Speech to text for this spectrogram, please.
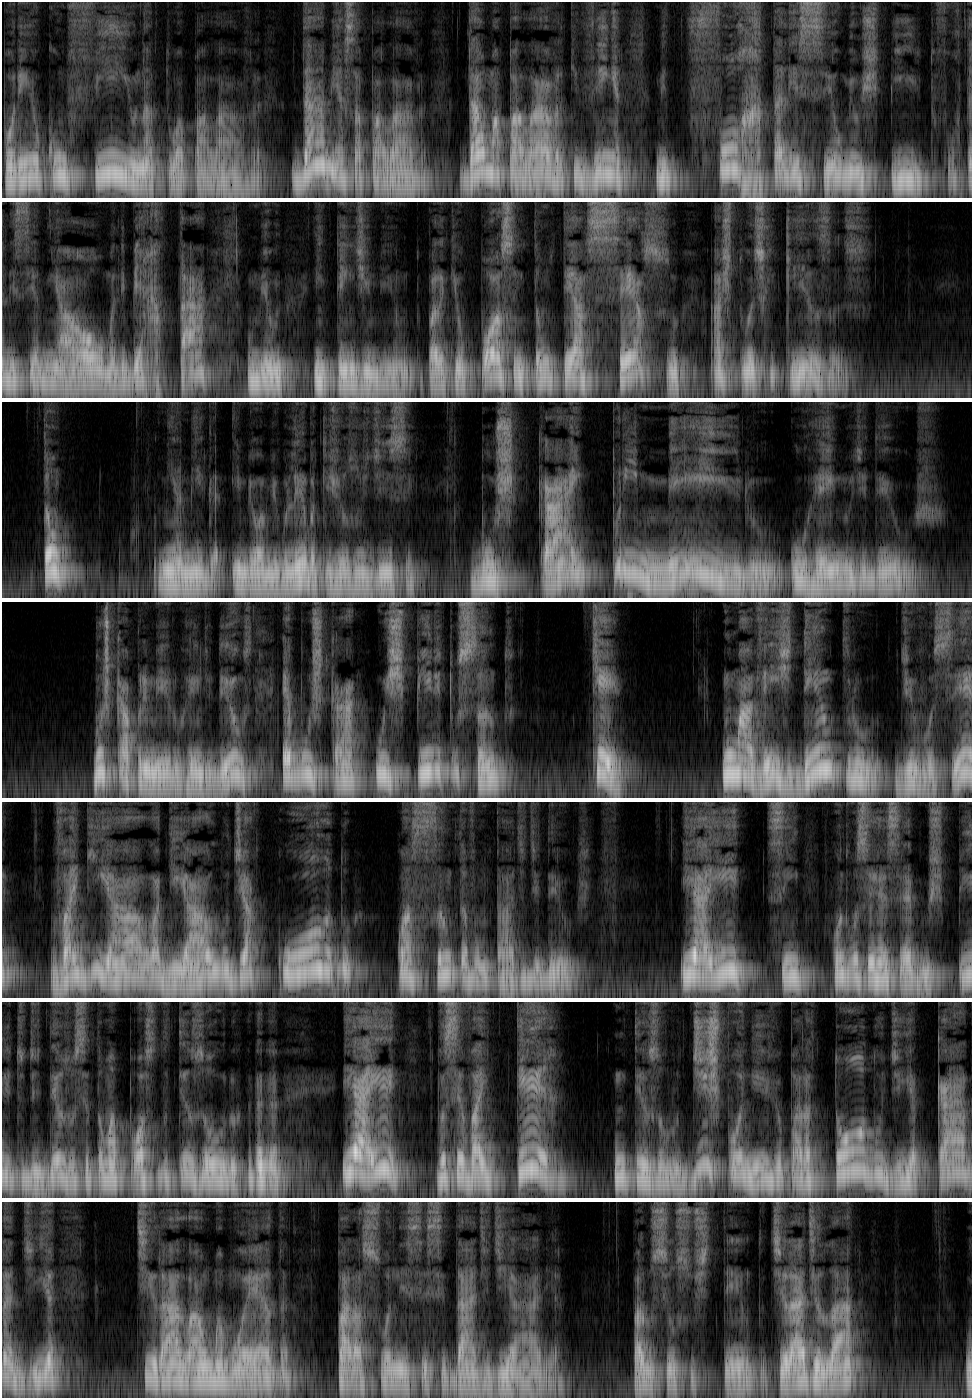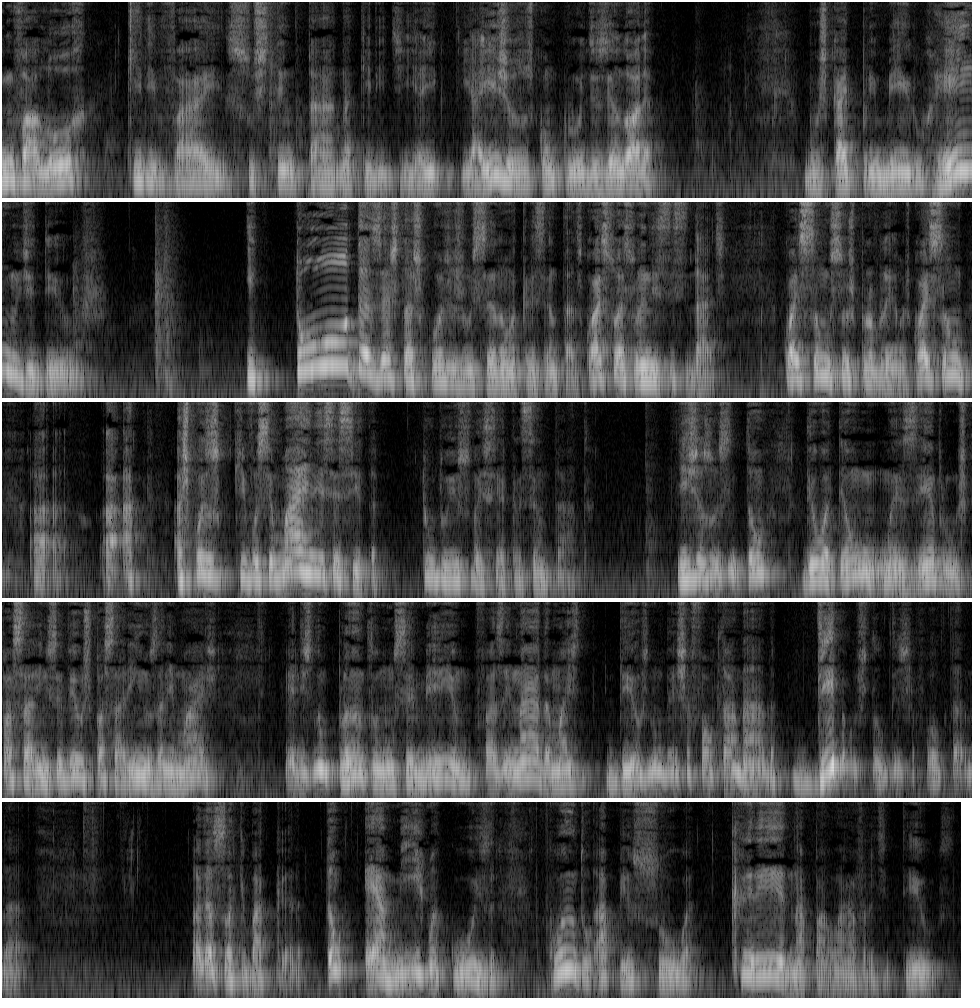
porém eu confio na tua palavra. Dá-me essa palavra, dá uma palavra que venha me fortalecer o meu espírito, fortalecer a minha alma, libertar o meu entendimento, para que eu possa então ter acesso às tuas riquezas. Então, minha amiga e meu amigo, lembra que Jesus disse: buscai primeiro o reino de Deus. Buscar primeiro o reino de Deus é buscar o Espírito Santo, que, uma vez dentro de você, vai guiá-la, guiá-lo de acordo com a santa vontade de Deus. E aí, sim, quando você recebe o Espírito de Deus, você toma posse do tesouro. e aí você vai ter um tesouro disponível para todo dia, cada dia, tirar lá uma moeda para a sua necessidade diária, para o seu sustento, tirar de lá um valor que lhe vai sustentar naquele dia. E, e aí Jesus conclui dizendo: Olha, buscai primeiro o reino de Deus e todas estas coisas vos serão acrescentadas. Quais são as suas necessidades? Quais são os seus problemas? Quais são a, a, a, as coisas que você mais necessita? Tudo isso vai ser acrescentado. E Jesus, então, deu até um, um exemplo: os passarinhos. Você vê os passarinhos, os animais, eles não plantam, não semeiam, não fazem nada, mas Deus não deixa faltar nada. Deus não deixa faltar nada. Olha só que bacana. Então, é a mesma coisa. Quando a pessoa crê na palavra de Deus,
